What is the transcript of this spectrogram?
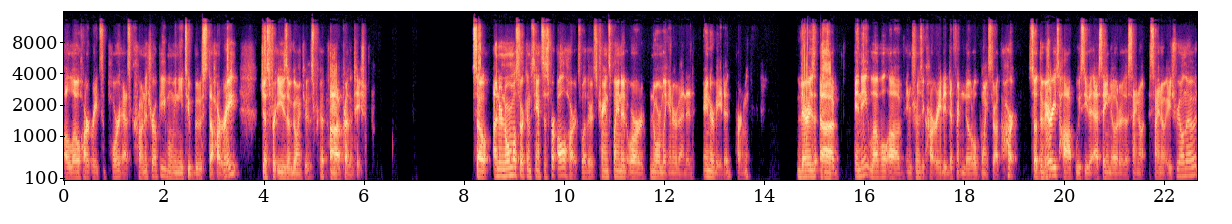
a low heart rate support as chronotropy when we need to boost the heart rate, just for ease of going through this uh, presentation. So under normal circumstances for all hearts, whether it's transplanted or normally intervented, innervated, pardon me, there is a innate level of intrinsic heart rate at different nodal points throughout the heart. So at the very top, we see the SA node or the sino, sinoatrial node,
